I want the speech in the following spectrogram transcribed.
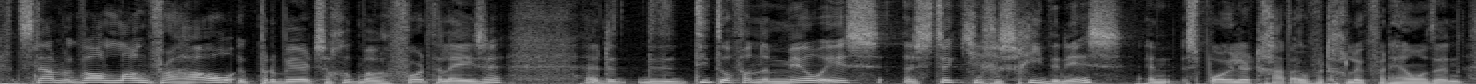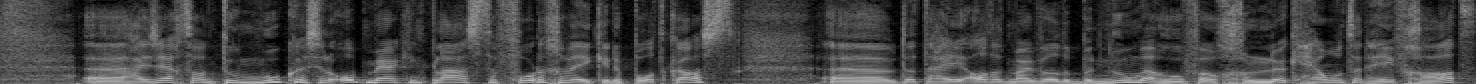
Het is namelijk wel een lang verhaal. Ik probeer het zo goed mogelijk voor te lezen. De, de, de titel van de mail is Een stukje geschiedenis. En spoiler, het gaat over het geluk van Hamilton. Eh, hij zegt van toen Moeke zijn opmerking plaatste vorige week in de podcast. eh, dat hij altijd maar wilde benoemen hoeveel geluk Hamilton heeft gehad.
